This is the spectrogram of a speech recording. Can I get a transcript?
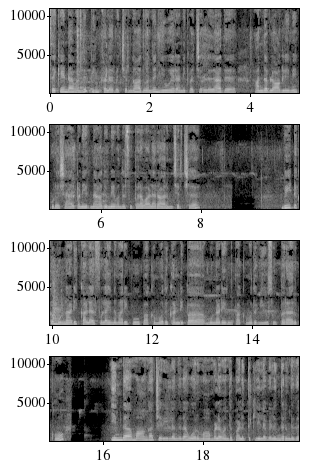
செகண்டாக வந்து பிங்க் கலர் வச்சுருந்தோம். அது வந்து நியூ இயர் அன்னைக்கு வச்சுருந்தது. அது அந்த விலாக்லேயுமே கூட ஷேர் பண்ணியிருந்தேன். அதுவுமே வந்து சூப்பராக வளர ஆரம்பிச்சிருச்சு. வீட்டுக்கு முன்னாடி கலர்ஃபுல்லாக இந்த மாதிரி பூ பார்க்கும்போது கண்டிப்பாக முன்னாடி இருந்து பார்க்கும்போது வியூ சூப்பராக இருக்கும். இந்த மாங்காய் செடியிலேருந்து தான் ஒரு மாம்பழம் வந்து பழுத்து கீழே விழுந்திருந்தது.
